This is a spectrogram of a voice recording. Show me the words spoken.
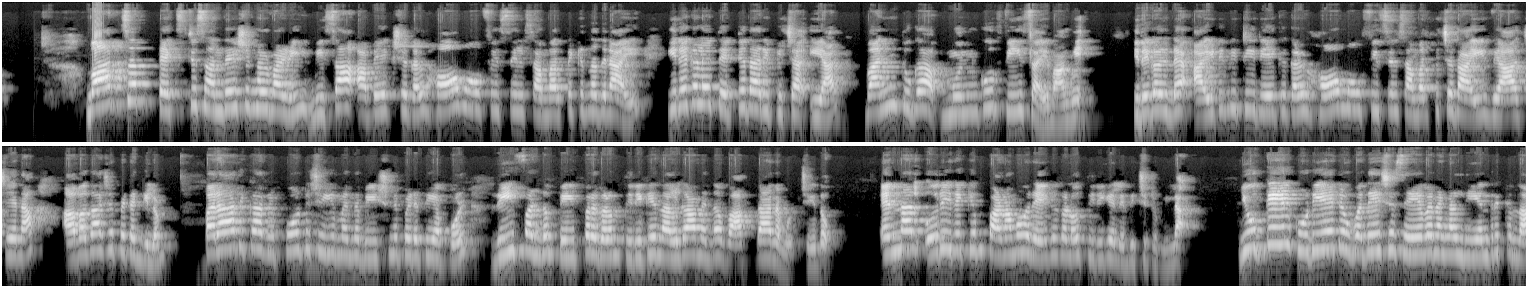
വാട്സപ്പ് ടെക്സ്റ്റ് സന്ദേശങ്ങൾ വഴി വിസ അപേക്ഷകൾ ഹോം ഓഫീസിൽ സമർപ്പിക്കുന്നതിനായി ഇരകളെ തെറ്റിദ്ധരിപ്പിച്ച ഇയാൾ വൻതുക മുൻകൂർ ഫീസായി വാങ്ങി. ഇരകളുടെ ഐഡന്റിറ്റി രേഖകൾ ഹോം ഓഫീസിൽ സമർപ്പിച്ചതായി വ്യാജേന അവകാശപ്പെട്ടെങ്കിലും പരാതിക്കാർ റിപ്പോർട്ട് ചെയ്യുമെന്ന് ഭീഷണിപ്പെടുത്തിയപ്പോൾ റീഫണ്ടും പേപ്പറുകളും തിരികെ നൽകാമെന്ന് വാഗ്ദാനവും ചെയ്തു. എന്നാൽ ഒരു ഇരയ്ക്കും പണമോ രേഖകളോ തിരികെ ലഭിച്ചിട്ടുമില്ല. യു കെയിൽ കുടിയേറ്റ ഉപദേശ സേവനങ്ങൾ നിയന്ത്രിക്കുന്ന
